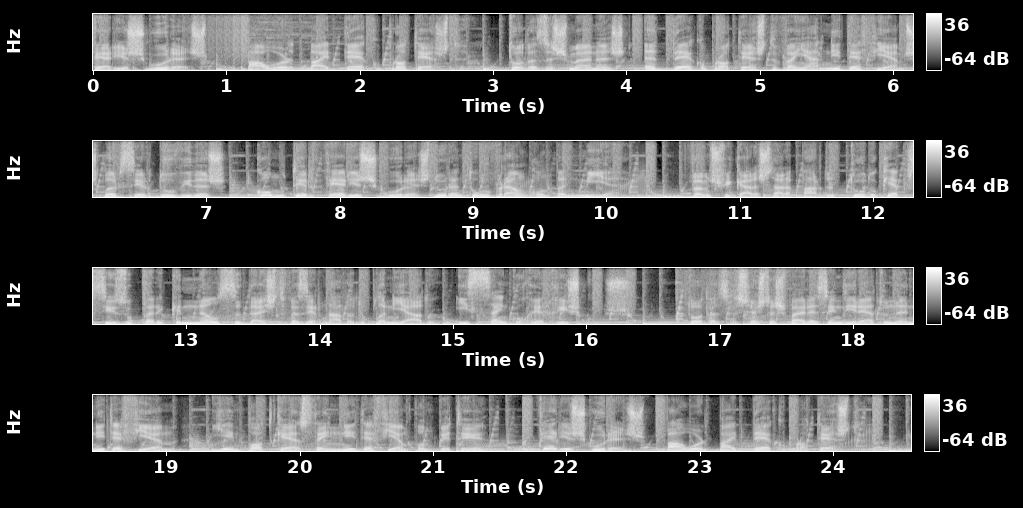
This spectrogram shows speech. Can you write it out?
Férias Seguras, powered by Deco Proteste. Todas as semanas, a Deco Proteste vem à NIT FM esclarecer dúvidas como ter férias seguras durante um verão com pandemia. Vamos ficar a estar a par de tudo o que é preciso para que não se deixe de fazer nada do planeado e sem correr riscos. Todas as sextas-feiras em direto na NIT FM e em podcast em nitfm.pt, Férias Seguras, powered by Deco Proteste.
